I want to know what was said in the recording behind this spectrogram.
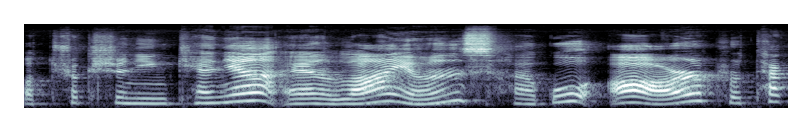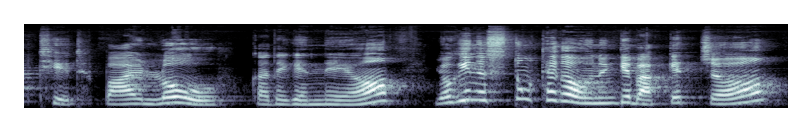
attraction in Kenya and lions 하고 are protected by law가 되겠네요. 여기는 수동태가 오는 게 맞겠죠?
